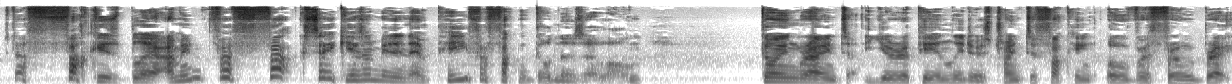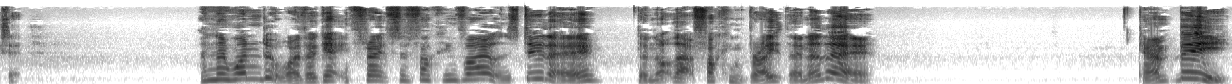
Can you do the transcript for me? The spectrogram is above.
What the fuck is Blair? I mean, for fuck's sake, he hasn't been an MP for fucking God knows how long. Going round to European leaders trying to fucking overthrow Brexit. And they wonder why they're getting threats of fucking violence, do they? They're not that fucking bright then, are they? Can't be.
